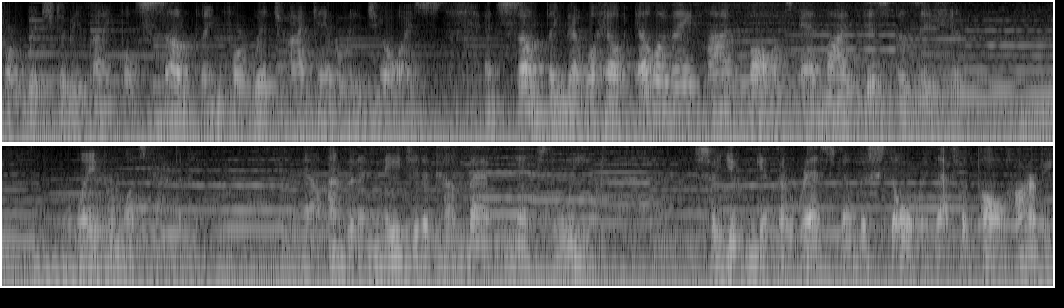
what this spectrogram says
for which to be thankful, something for which I can rejoice, and something that will help elevate my thoughts and my disposition away from what's happening. Now, I'm going to need you to come back next week so you can get the rest of the story. That's what Paul Harvey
